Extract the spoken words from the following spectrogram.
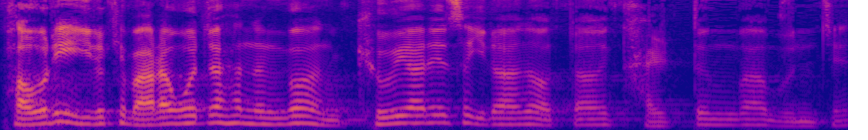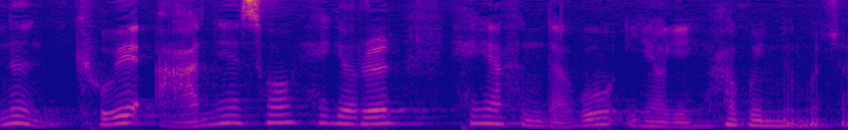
바울이 이렇게 말하고자 하는 건 교회 안에서 일어나는 어떤 갈등과 문제는 교회 안에서 해결을 해야 한다고 이야기하고 있는 거죠.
